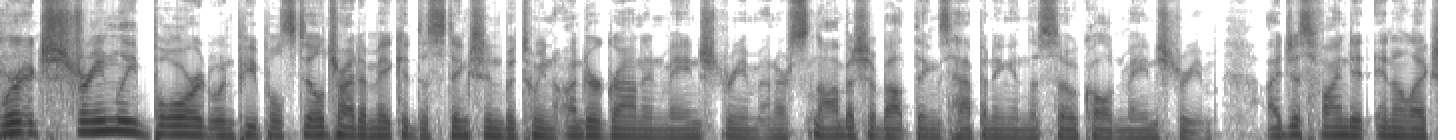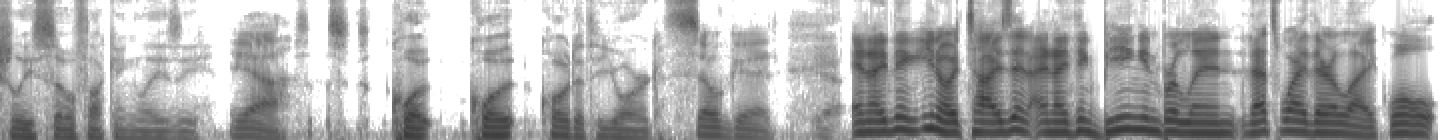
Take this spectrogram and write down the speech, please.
We're extremely bored when people still try to make a distinction between underground and mainstream and are snobbish about things happening in the so-called mainstream. I just find it intellectually so fucking lazy. Yeah. S- quote quote quoteth Jorg. So good. Yeah. And I think, you know, it ties in. And I think being in Berlin, that's why they're like, well,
